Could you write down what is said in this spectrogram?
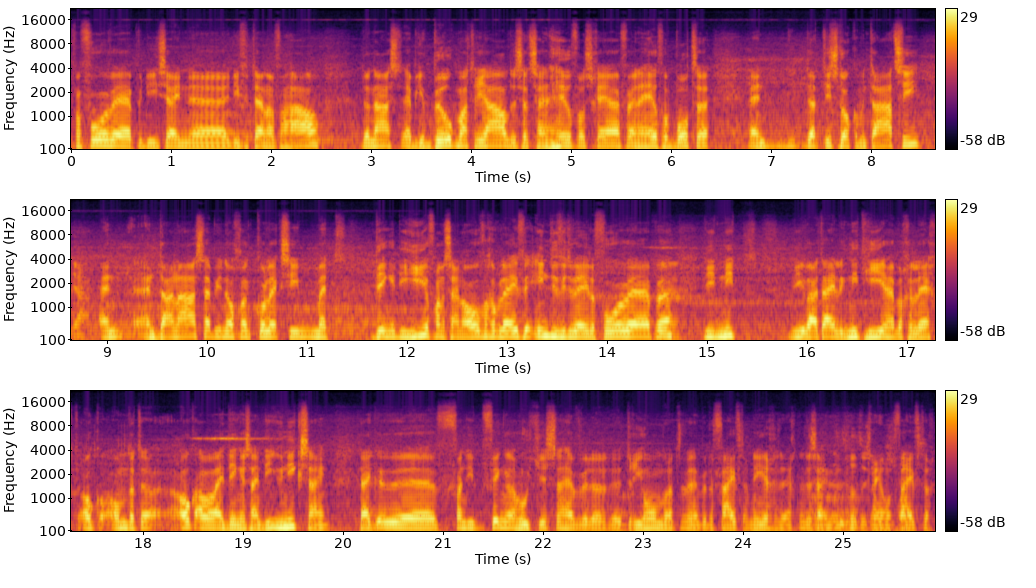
van voorwerpen die, zijn, eh, die vertellen een verhaal. Daarnaast heb je bulkmateriaal, dus dat zijn heel veel scherven en heel veel botten. En die- dat is documentatie. Ja. En, en daarnaast heb je nog een collectie met dingen die hiervan zijn overgebleven. Individuele voorwerpen die, niet, die we uiteindelijk niet hier hebben gelegd. Ook omdat er ook allerlei dingen zijn die uniek zijn. Kijk, eh, van die vingerhoedjes, daar hebben we er eh, 300. We hebben er 50 neergezegd. En er zijn er Dat is 250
